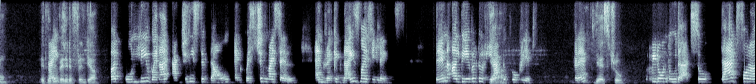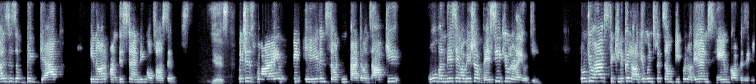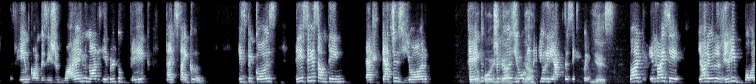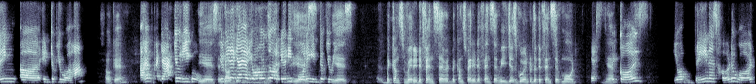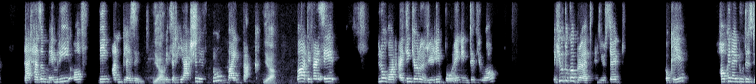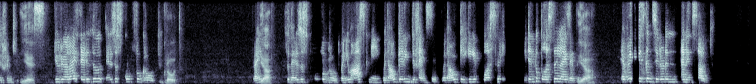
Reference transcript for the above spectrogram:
it will Right? be very different yeah but only when I actually sit down and question myself and recognize my feelings, then I'll be able to react Yeah. appropriately. Correct? yes true We don't do that. So, that for us is a big gap in our understanding of ourselves, yes which is why we behave in certain patterns. आपकी वो बंदे से हमेशा वैसी ही क्यों लड़ाई होती Don't you have cyclical arguments with some people again? Same conversation, same conversation. Why are you not able to break that cycle? Is because they say something that catches your Trigger head, point, triggers yeah, you, yeah. and then you react the same way. yes But if I say, yeah, you're a really boring uh, interviewer, huh? okay I have attacked your ego. yes You'll be like, yeah, yeah, you're also a really boring Yes, interviewer. yes it becomes very defensive it becomes very defensive we just go into the defensive mode Yes, Yeah. because your brain has heard a word that has a memory of being unpleasant. Yeah. So its reaction is to bite back. yeah But if I say, you know what, I think you're a really boring interviewer. If you took a breath and you said, okay, how can I do this differently? yes You realize there is a there is a scope for growth, growth right? yeah So there is a scope for growth. When you ask me without getting defensive, without taking it personal, we tend to personalize everything. yeah everything is considered an, an insult.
